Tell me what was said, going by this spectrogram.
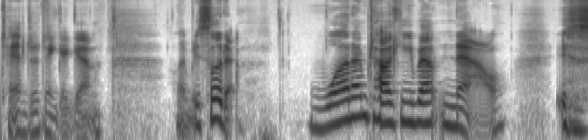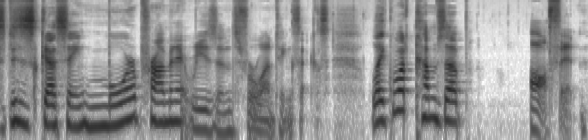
tangenting again. Let me slow down. What I'm talking about now is discussing more prominent reasons for wanting sex, like what comes up often.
